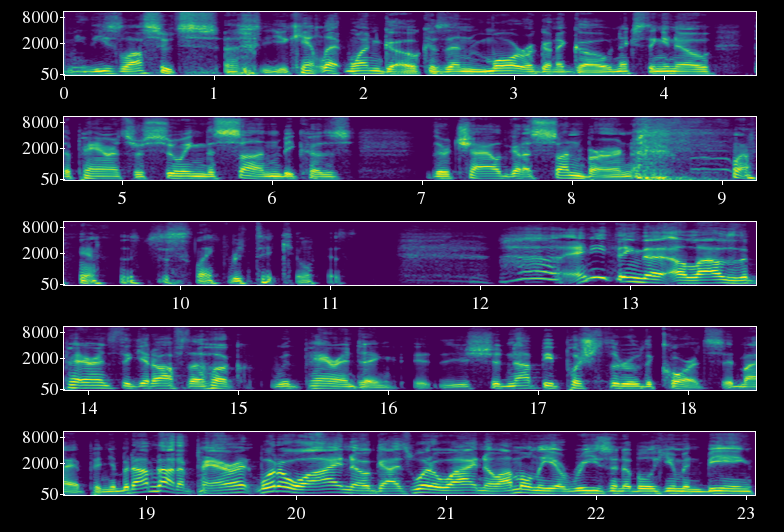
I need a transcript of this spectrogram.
mean, these lawsuits, uh, you can't let one go because then more are going to go. Next thing you know, the parents are suing the son because their child got a sunburn. It's just like ridiculous. Ah, anything that allows the parents to get off the hook with parenting it, should not be pushed through the courts, in my opinion. But I'm not a parent. What do I know, guys? What do I know? I'm only a reasonable human being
